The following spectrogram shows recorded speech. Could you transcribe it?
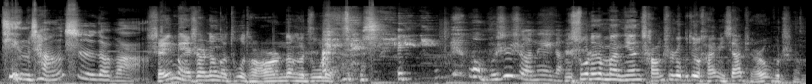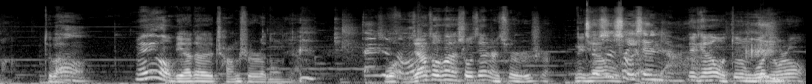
挺常吃的吧？谁没事弄个兔头，弄个猪脸？这是，我不是说那个，你说了这么半天，常吃的不就是海米虾皮儿不吃吗？对吧？嗯，没有别的常吃的东西。但是我们家做饭受限制，确实是。那天我就是受限制。那天我炖锅牛肉，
